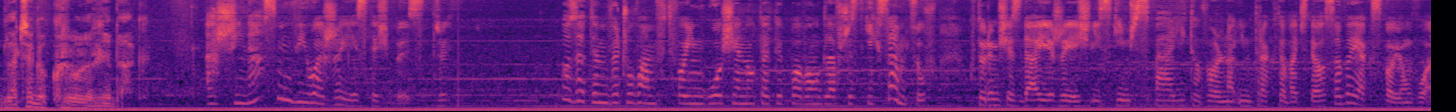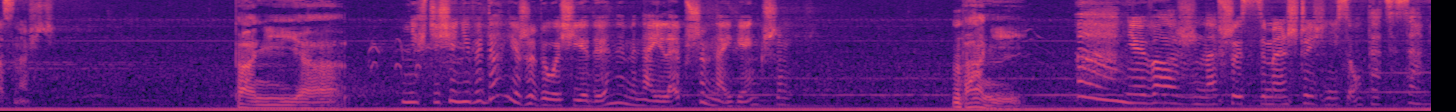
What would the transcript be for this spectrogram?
Dlaczego król rybak? A Shinas mówiła, że jesteś bystry. Poza tym wyczuwam w twoim głosie nutę typową dla wszystkich samców, którym się zdaje, że jeśli z kimś spali, to wolno im traktować tę osobę jak swoją własność. Pani, ja... Niech ci się nie wydaje, że byłeś jedynym, najlepszym, największym. Pani... A, nieważne, wszyscy mężczyźni są tacy sami.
